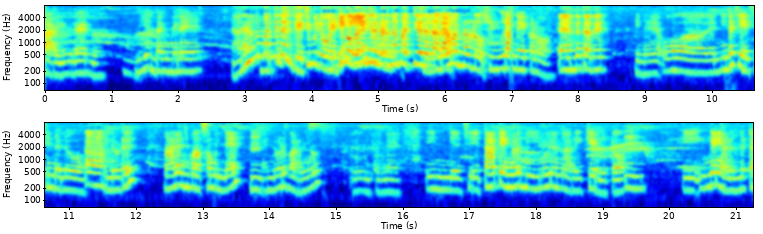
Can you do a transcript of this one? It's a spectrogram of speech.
പറയൂലായിരുന്നു. നീ എന്താ ഇങ്ങനെ ഞാനതൊന്നും പറഞ്ഞില്ലല്ലോ. ചേച്ചി ഇപ്പൊ ജോലിക്ക് പോകാൻ ഇങ്ങനെ കിടന്നാൻ പറ്റിയല്ലോ അതേ പറഞ്ഞുള്ളൂ. ചൂടാൻ കേക്കണോ എന്താ അതെ? പിന്നെ ഓ നിന്റെ ചേച്ചി ഉണ്ടല്ലോ. എന്നോട് നാലഞ്ച് മാസം മുന്നേ എന്നോട് പറഞ്ഞു പിന്നെ താത്ത ഞങ്ങൾ മീനൂനൊന്നും അറിയിക്കരുത് കേട്ടോ ഇങ്ങനെയാണ് എന്നിട്ടാ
